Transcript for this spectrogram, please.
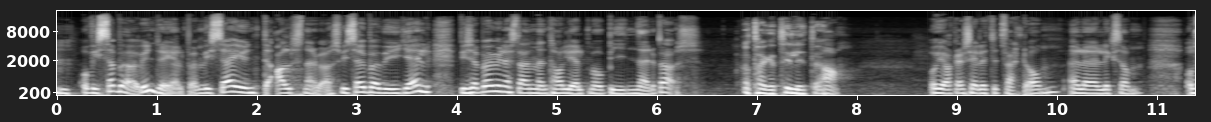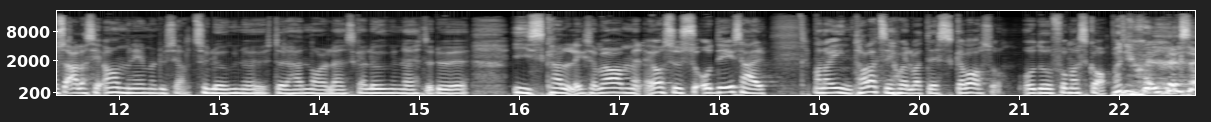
Mm. Och vissa behöver inte den hjälpen. Vissa är ju inte alls nervösa. Vissa behöver ju hjälp. Vissa behöver ju nästan mental hjälp med att bli nervös. Och tagga till lite? Ja. Och jag kanske är lite tvärtom. Eller liksom, och så alla säger ah, men Irma du ser alltid så lugn ut och det här norrländska lugnet och du är iskall. Liksom. Ja, men, och, så, och det är så här, man har intalat sig själv att det ska vara så. Och då får man skapa det själv. Liksom.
